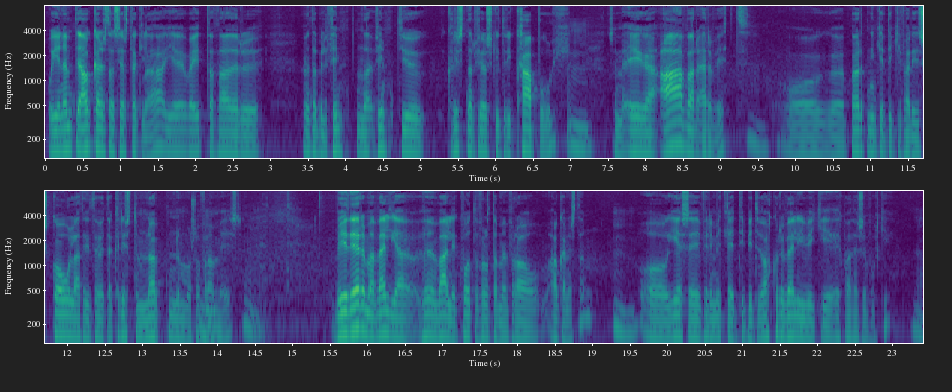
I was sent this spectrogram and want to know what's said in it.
Og ég nefndi Afganistan sérstaklega, ég veit að það eru um þetta byrja 50 kristnar fjölskyldur í Kabul mm, sem eiga afar erfitt og uh, börnin get ekki farið í skóla því þau heita kristum nöfnum og svo framvegis. Við erum að velja, höfum valið kvótaflótamenn frá Afganistan. Mm, og ég segi fyrir mitt leiti býtu okkur veljum við ekki eitthvað þessu fólki? Já,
